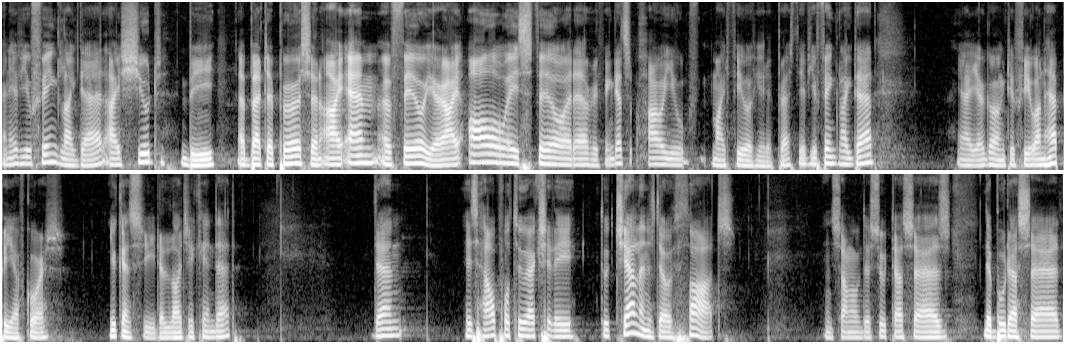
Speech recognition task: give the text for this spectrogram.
And if you think like that, I should be a better person. I am a failure. I always fail at everything. That's how you might feel if you're depressed. If you think like that, yeah, you're going to feel unhappy, of course. You can see the logic in that. Then it's helpful to actually to challenge those thoughts. In some of the suttas says, the Buddha said,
